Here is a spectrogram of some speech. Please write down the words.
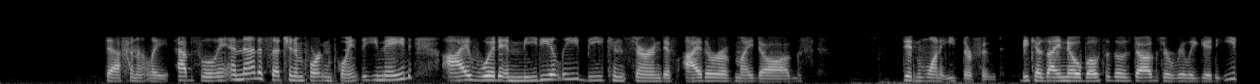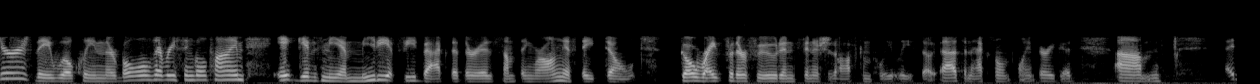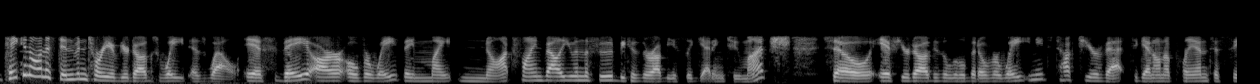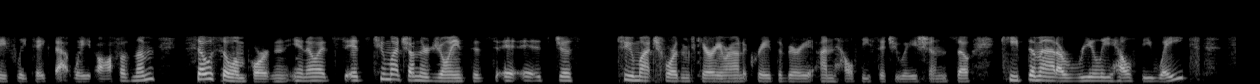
Definitely, absolutely. And that is such an important point that you made. I would immediately be concerned if either of my dogs didn't want to eat their food because I know both of those dogs are really good eaters. They will clean their bowls every single time. It gives me immediate feedback that there is something wrong if they don't go right for their food and finish it off completely. So that's an excellent point. Very good. Um, take an honest inventory of your dog's weight as well. If they are overweight, they might not find value in the food because they're obviously getting too much. So if your dog is a little bit overweight, you need to talk to your vet to get on a plan to safely take that weight off of them. So so important. You know, it's it's too much on their joints. It's it, it's just too much for them to carry around. It creates a very unhealthy situation. So keep them at a really healthy weight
